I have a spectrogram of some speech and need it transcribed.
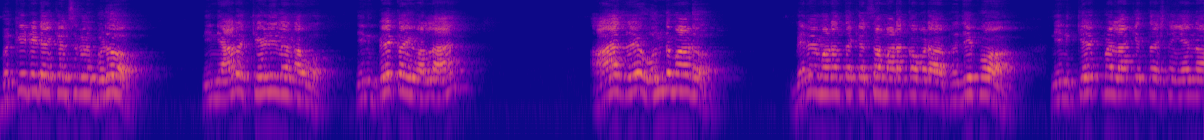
ಬಕೆಟ್ ಹಿಡಿಯೋ ಕೆಲಸಗಳು ಬಿಡು. ನೀನು ಯಾರೋ ಕೇಳಿಲ್ಲ ನಾವು. ನಿನ್ಗೆ ಬೇಕಾ ಇವಲ್ಲ? ಆದ್ರೆ ಒಂದು ಮಾಡು. ಬೇರೆ ಮಾಡಂತ ಕೆಲಸ ಮಾಡಕ್ಕೋಬೇಡ ಪ್ರದೀಪು. ನೀನು ಕೇಕ್ ಮೇಲೆ ಹಾಕಿದ ತಕ್ಷಣ ಏನು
